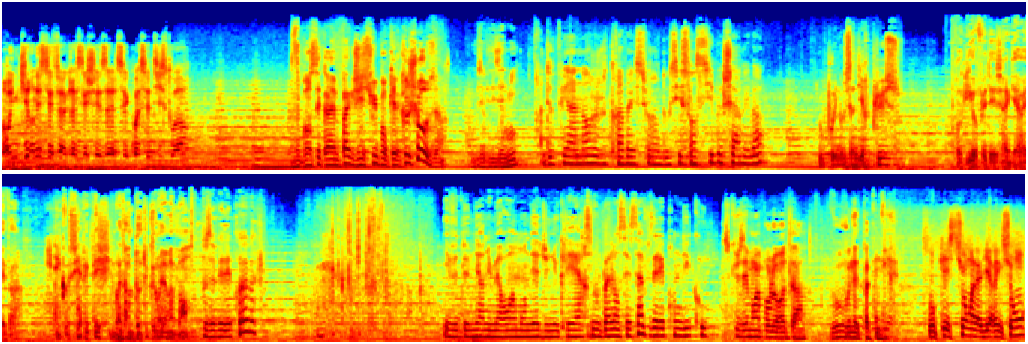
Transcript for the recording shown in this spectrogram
Maureen Kearney s'est fait agresser chez elle, c'est quoi cette histoire? Vous pensez quand même pas que j'y suis pour quelque chose? Vous avez des ennemis Depuis un an, je travaille sur un dossier sensible chez Arriva. Vous pouvez nous en dire plus Proglio fait des ingues à Areva. Il négocie avec les Chinois dans le dos du gouvernement. Vous avez des preuves Il veut devenir numéro un mondial du nucléaire. Si vous balancez ça, vous allez prendre des coups. Excusez-moi pour le retard. Vous, vous n'êtes pas convié. Vos questions à la direction,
